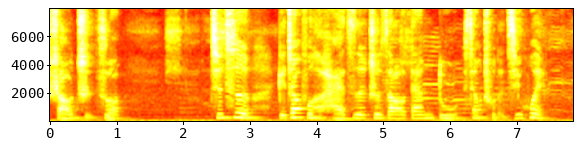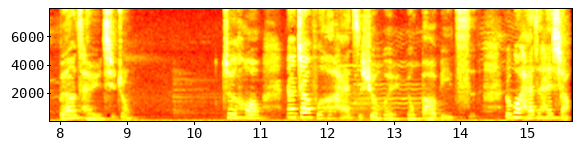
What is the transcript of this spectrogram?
少指责。其次，给丈夫和孩子制造单独相处的机会。不要参与其中。最后，让丈夫和孩子学会拥抱彼此。如果孩子还小，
